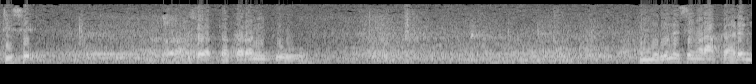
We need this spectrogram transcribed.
dhisik surat Baqarah itu temurune sing ora bareng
